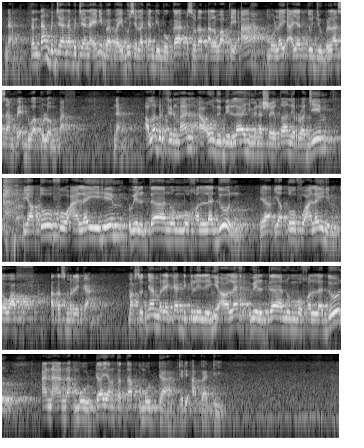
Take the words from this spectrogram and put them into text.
Nah, tentang bejana-bejana ini Bapak Ibu silakan dibuka surat Al-Waqiah mulai ayat 17 sampai 24. Nah, Allah berfirman, "A'udzu billahi minasyaitonir rajim. Yatufu alaihim wildanum mukhalladun." Ya, yatufu alaihim tawaf atas mereka. Maksudnya mereka dikelilingi oleh wildanum mukhalladun anak-anak muda yang tetap muda, jadi abadi.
